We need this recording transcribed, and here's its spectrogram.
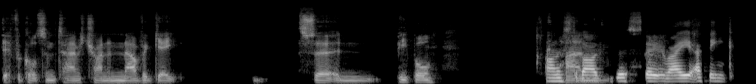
difficult sometimes trying to navigate certain people. Honest and, to God, you're so right. I think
